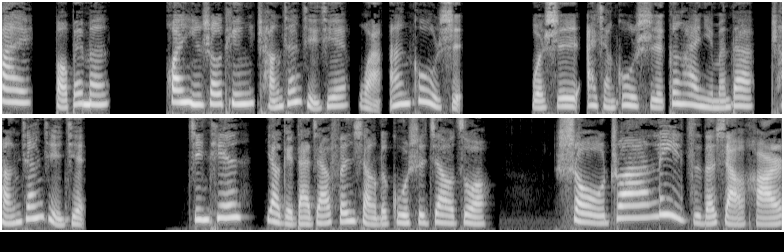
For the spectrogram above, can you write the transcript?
嗨，宝贝们，欢迎收听长江姐姐晚安故事。我是爱讲故事、更爱你们的长江姐姐。今天要给大家分享的故事叫做《手抓栗子的小孩儿》。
